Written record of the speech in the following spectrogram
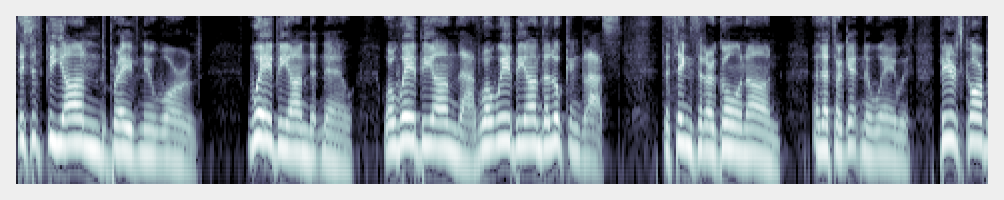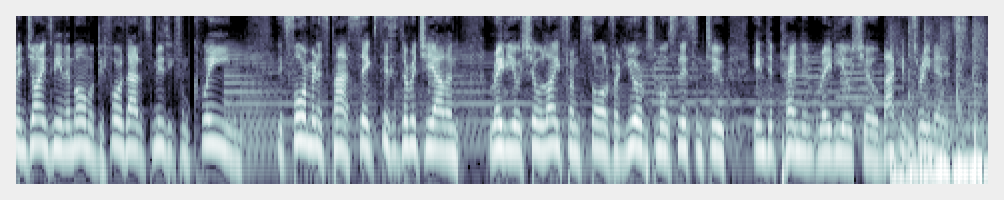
This is beyond Brave New World. Way beyond it now. We're way beyond that. We're way beyond the looking glass. The things that are going on and that they're getting away with. Piers Corbyn joins me in a moment. Before that, it's music from Queen. It's four minutes past six. This is the Richie Allen radio show, live from Salford, Europe's most listened to independent radio show. Back in three minutes.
